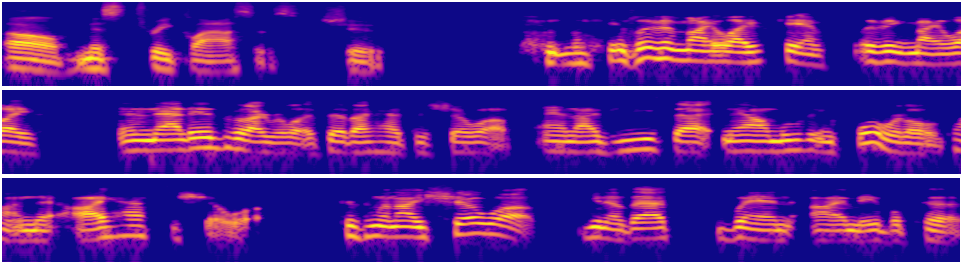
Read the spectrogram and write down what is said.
Oh, missed three classes. Shoot. living my life, Cam, living my life. And that is what I realized that I had to show up. And I've used that now moving forward all the time that I have to show up. Because when I show up, you know, that's when I'm able to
